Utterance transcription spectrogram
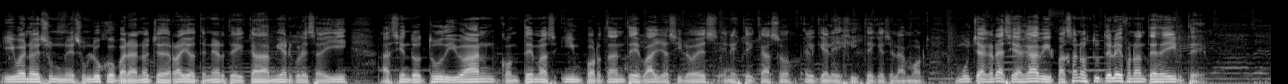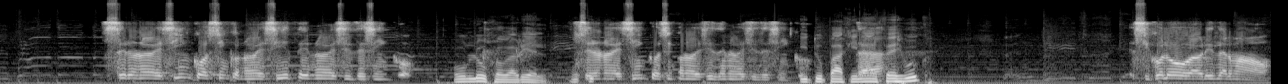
Y bueno, es un, es un lujo para Noches de Radio tenerte cada miércoles ahí haciendo tu diván con temas importantes, vaya si lo es, en este caso el que elegiste que es el amor. Muchas gracias Gaby, pasanos tu teléfono antes de irte. 095-597-975. Un lujo, Gabriel. 095-597-975. ¿Y tu página de Facebook? Psicólogo Gabriel Armado.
